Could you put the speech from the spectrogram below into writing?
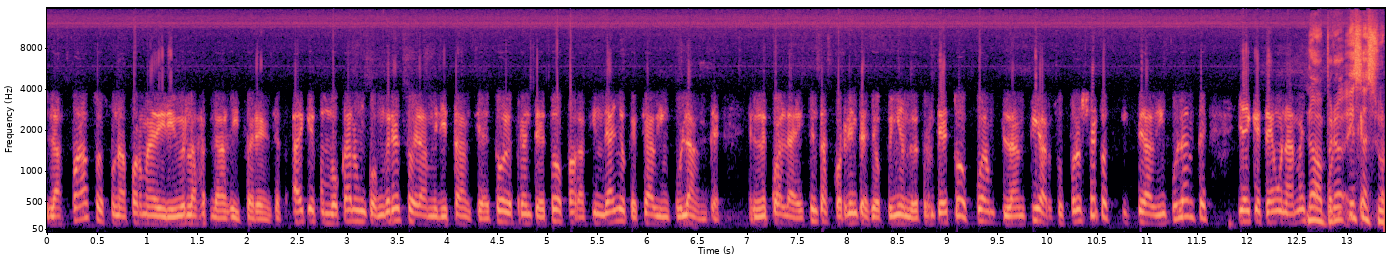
las PASO es una forma de dirimir las, diferencias. Hay que convocar un congreso de la militancia de todo el Frente de Todos para fin de año que sea vinculante, en el cual las distintas corrientes de opinión del Frente de Todos puedan plantear sus proyectos y sea vinculante y hay que tener una mesa. No, pero esa es su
